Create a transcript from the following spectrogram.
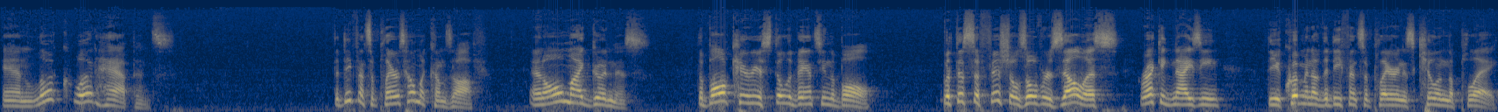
And look what happens. The defensive player's helmet comes off. And oh my goodness, the ball carrier is still advancing the ball. But this official is overzealous, recognizing the equipment of the defensive player and is killing the play.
